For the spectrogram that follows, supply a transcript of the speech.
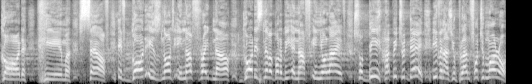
God Himself. If God is not enough right now, God is never going to be enough in your life. So be happy today, even as you plan for tomorrow.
